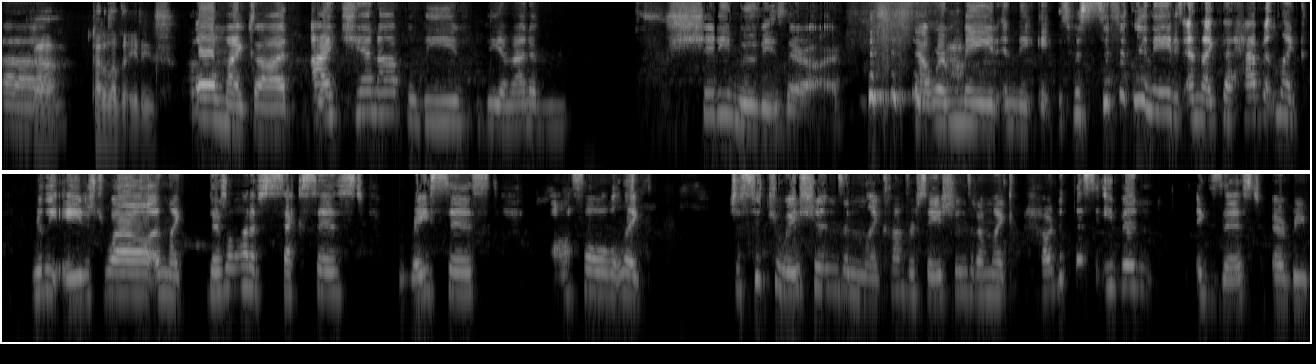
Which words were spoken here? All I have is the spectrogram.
Um, Yeah, gotta love the eighties. Oh my god. I cannot believe the amount of shitty movies there are that were made in the eight- specifically in the 80s and like that haven't like really aged well and like there's a lot of sexist, racist, awful like just situations and like conversations and I'm like how did this even exist or be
